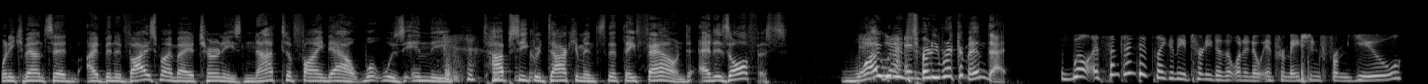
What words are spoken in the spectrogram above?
When he came out and said, I've been advised by my attorneys not to find out what was in the top secret documents that they found at his office. Why would Yeah, an attorney recommend that? Well, sometimes it's like the attorney doesn't want to know information from you.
